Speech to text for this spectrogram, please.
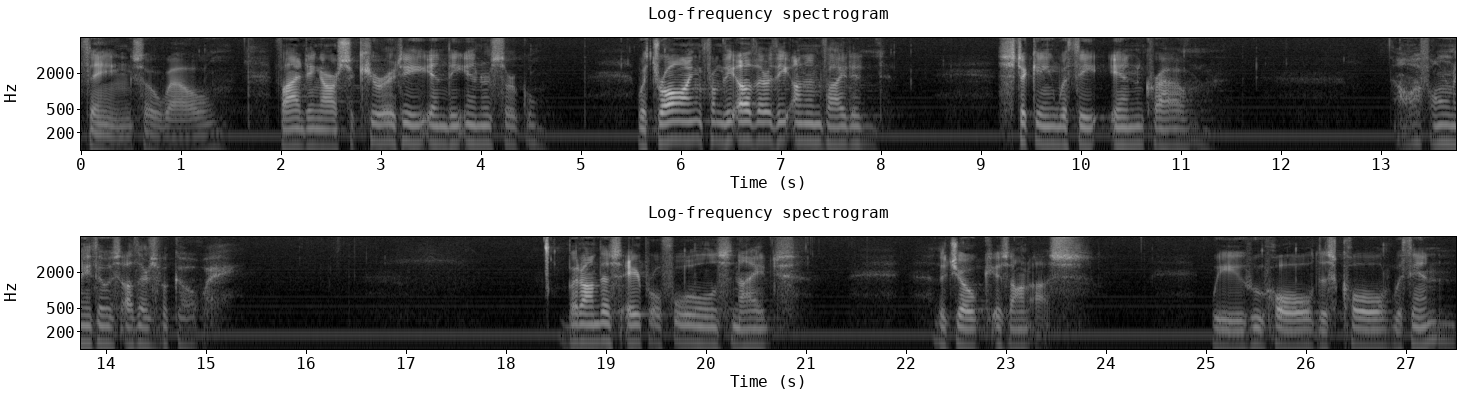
thing so well, finding our security in the inner circle, withdrawing from the other, the uninvited, sticking with the in crowd. Oh, if only those others would go away. But on this April Fool's night, the joke is on us. We who hold this cold within,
